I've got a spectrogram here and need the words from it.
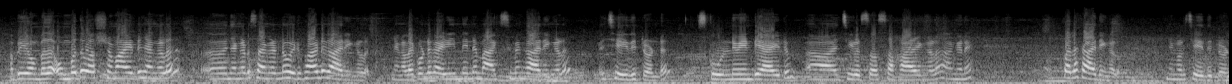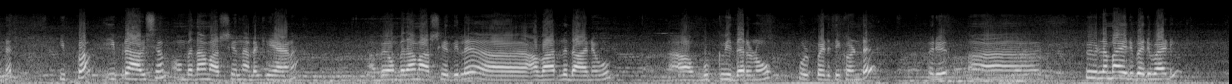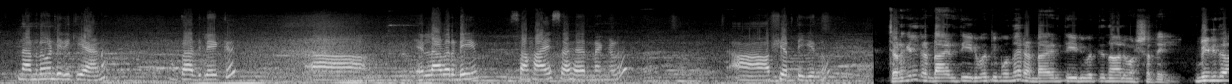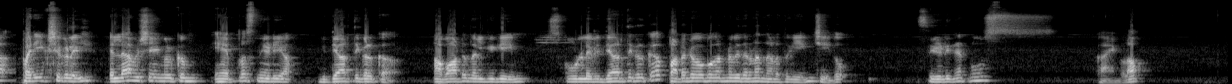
അപ്പോൾ ഈ ഒമ്പത് ഒമ്പത് വർഷമായിട്ട് ഞങ്ങൾ ഞങ്ങളുടെ സംഘടന ഒരുപാട് കാര്യങ്ങൾ ഞങ്ങളെ കൊണ്ട് കഴിയുന്നതിന്റെ മാക്സിമം കാര്യങ്ങൾ ചെയ്തിട്ടുണ്ട്. സ്കൂളിന് വേണ്ടിയായാലും ചികിത്സാ സഹായങ്ങൾ അങ്ങനെ പല കാര്യങ്ങളും ഞങ്ങൾ ചെയ്തിട്ടുണ്ട്. ഇപ്പം ഈ പ്രാവശ്യം ഒമ്പതാം വർഷം നടക്കുകയാണ്. അപ്പോൾ ഒമ്പതാം വാർഷികത്തിൽ അവാർഡ് ദാനവും ബുക്ക് വിതരണവും ഉൾപ്പെടുത്തിക്കൊണ്ട് ഒരു വിപുലമായ ഒരു പരിപാടി നടന്നുകൊണ്ടിരിക്കുകയാണ്. അപ്പോൾ അതിലേക്ക് എല്ലാവരുടെയും സഹായ സഹകരണങ്ങൾ അഭ്യർത്ഥിക്കുന്നു. ചടങ്ങിൽ രണ്ടായിരത്തി ഇരുപത്തി മൂന്ന് രണ്ടായിരത്തി ഇരുപത്തിനാല് വർഷത്തിൽ വിവിധ പരീക്ഷകളിൽ എല്ലാ വിഷയങ്ങൾക്കും എ പ്ലസ് നേടിയ വിദ്യാർത്ഥികൾക്ക് അവാർഡ് നൽകുകയും സ്കൂളിലെ വിദ്യാർത്ഥികൾക്ക് പഠനോപകരണ വിതരണം നടത്തുകയും ചെയ്തു. C D net news Kayamkulam.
